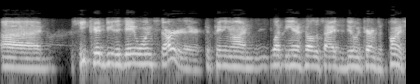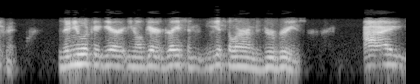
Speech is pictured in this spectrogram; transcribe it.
uh, he could be the day one starter there, depending on what the NFL decides to do in terms of punishment. Then you look at Garrett, you know Garrett Grayson, he gets to learn under Drew Brees. I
